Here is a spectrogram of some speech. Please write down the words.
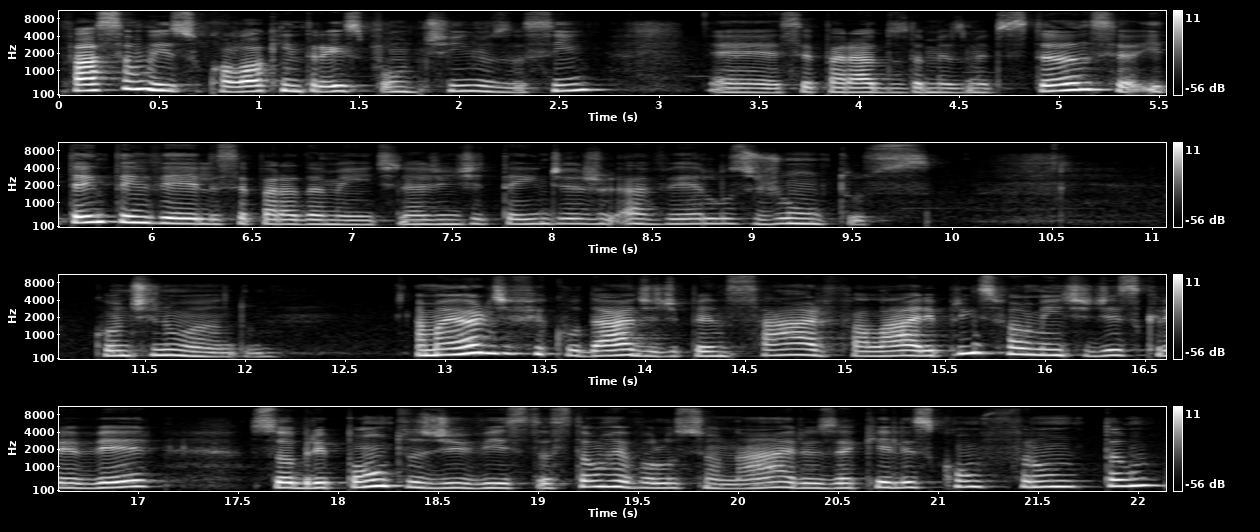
Façam isso, coloquem três pontinhos assim, é, separados da mesma distância e tentem ver eles separadamente, né? A gente tende a, a vê-los juntos. Continuando. A maior dificuldade de pensar, falar e principalmente de escrever sobre pontos de vistas tão revolucionários é que eles confrontam,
